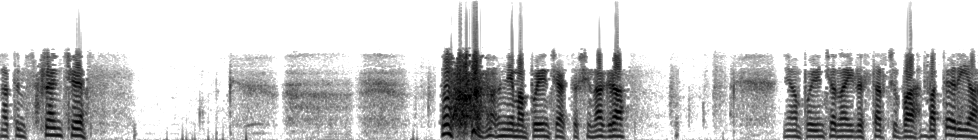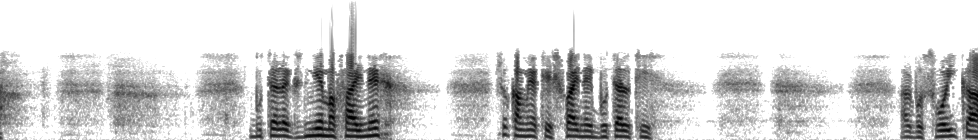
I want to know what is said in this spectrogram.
na tym sprzęcie. Nie mam pojęcia jak to się nagra. Nie mam pojęcia na ile starczy ba bateria. Butelek nie ma fajnych. Szukam jakiejś fajnej butelki albo słoika.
